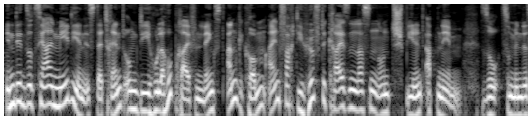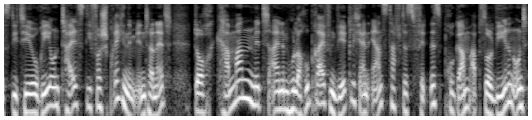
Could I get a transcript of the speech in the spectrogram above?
In den sozialen Medien ist der Trend um die Hula-Hoop-Reifen längst angekommen. Einfach die Hüfte kreisen lassen und spielend abnehmen. So zumindest die Theorie und teils die Versprechen im Internet. Doch kann man mit einem Hula-Hoop-Reifen wirklich ein ernsthaftes Fitnessprogramm absolvieren und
